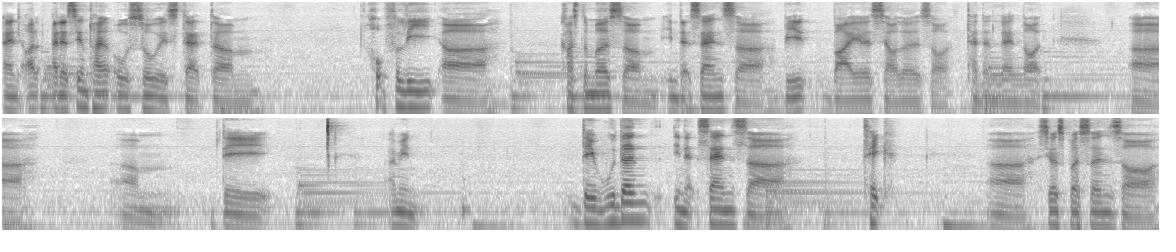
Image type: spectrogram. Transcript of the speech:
and at the same time also is that um, hopefully uh, customers um, in that sense uh, be it buyers sellers or tenant landlord uh, um, they I mean they wouldn't in that sense uh, take uh, salespersons or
